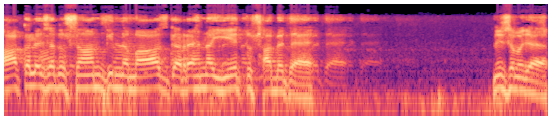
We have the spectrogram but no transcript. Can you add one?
آکل صد السلام کی نماز کا رہنا یہ تو ثابت ہے۔ نہیں سمجھ آیا؟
